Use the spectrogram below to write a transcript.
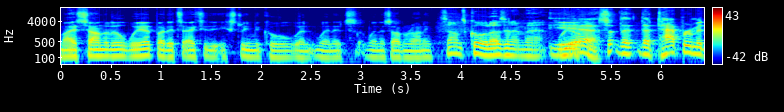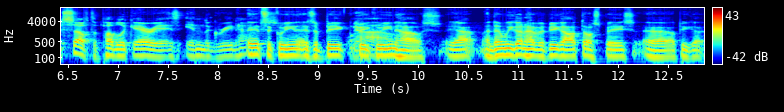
Might sound a little weird, but it's actually extremely cool when, when it's when it's up and running. Sounds cool, doesn't it, Matt? Yeah. So the, the tap room itself, the public area, is in the greenhouse. It's a green. It's a big, big greenhouse. Yeah, and then we're gonna have a big outdoor space, uh, a big, uh,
